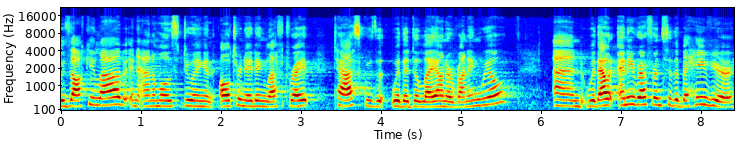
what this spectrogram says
Buzsáki lab in animals doing an alternating left-right task with, with a delay on a running wheel. And without any reference to the behavior,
